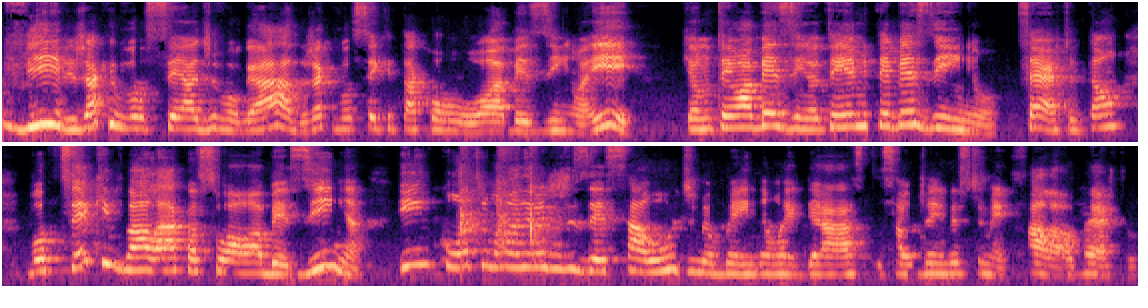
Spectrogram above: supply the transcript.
vire, já que você é advogado, já que você que está com o OABzinho aí, que eu não tenho OABzinho, eu tenho MTBzinho, certo? Então, você que vá lá com a sua OABzinha e encontre uma maneira de dizer saúde, meu bem, não é gasto, saúde é investimento. Fala, Alberto.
